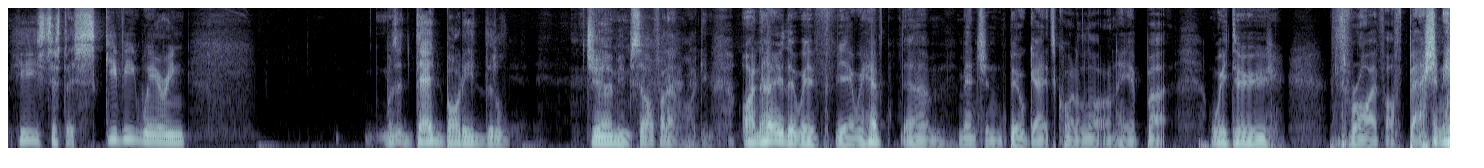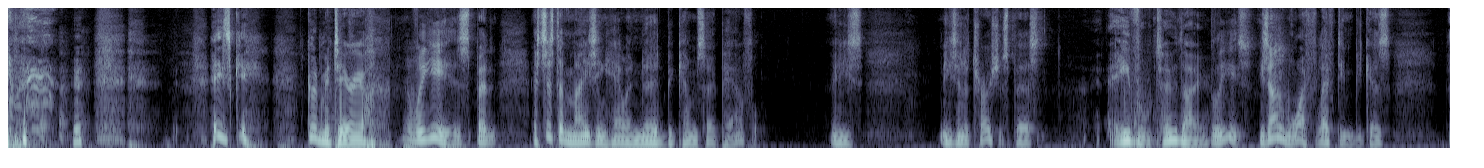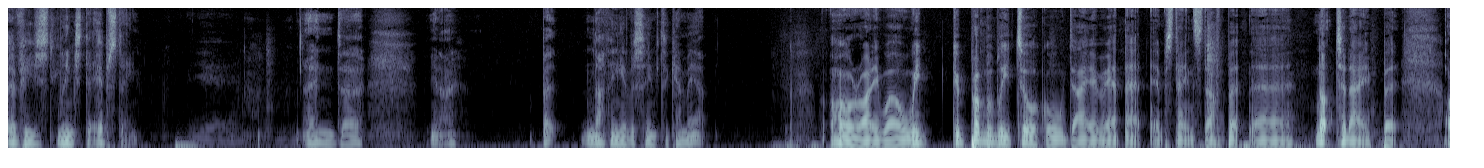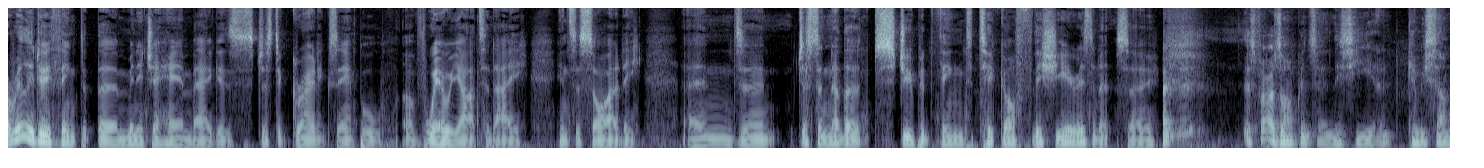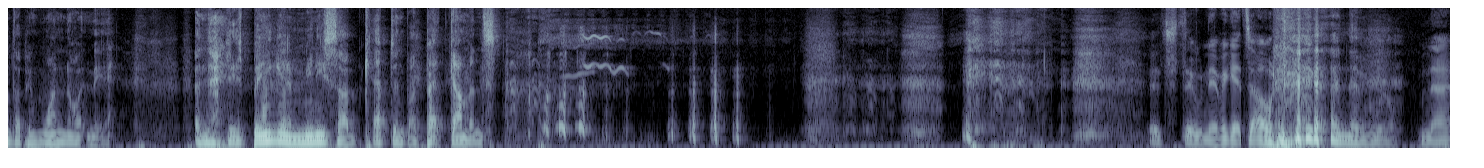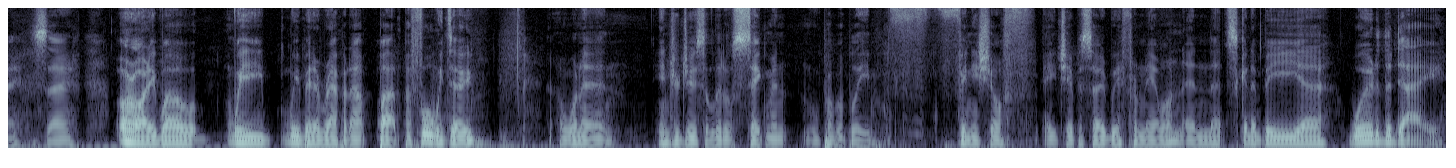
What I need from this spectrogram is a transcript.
He's just a skivvy wearing, was it dad bodied little germ himself? I don't like him. I know that we've yeah we have um, mentioned Bill Gates quite a lot on here, but we do thrive off bashing him. He's good material. Well, he is, but it's just amazing how a nerd becomes so powerful. He's he's an atrocious person. Evil too, though. Well, he is. His own wife left him because of his links to Epstein. Yeah. And uh, you know, nothing ever seems to come out. Alrighty, well, we could probably talk all day about that Epstein stuff, but uh, not today. But I really do think that the miniature handbag is just a great example of where we are today in society, and uh, just another stupid thing to tick off this year, isn't it? So As far as I'm concerned, this year can be summed up in one nightmare, and that is being in a mini sub captained by Pat Cummins. It still never gets old. It never will. No. So, alrighty. Well, we we better wrap it up. But before we do, I want to introduce a little segment. We'll probably f- finish off each episode with from now on, and that's going to be uh, word of the day,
